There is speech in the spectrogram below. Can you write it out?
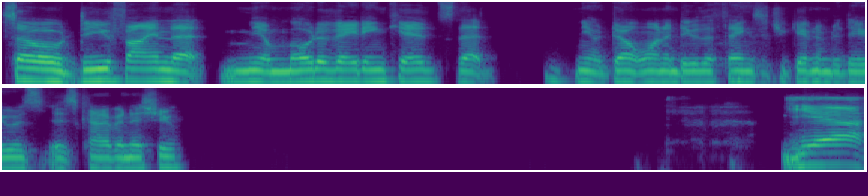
So do you find that you know motivating kids that you know don't want to do the things that you give them to do is is kind of an issue? Yeah,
